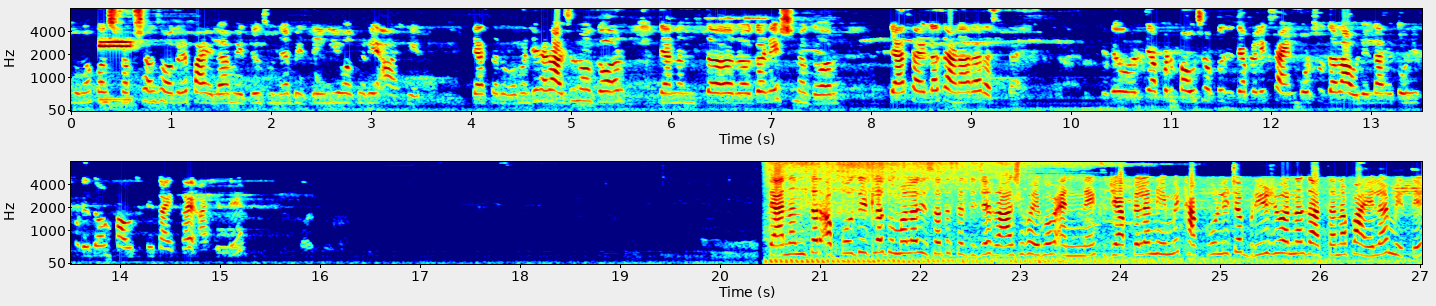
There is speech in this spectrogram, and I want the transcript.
जुनं कन्स्ट्रक्शन्स वगैरे पाहायला मिळते जुन्या बिल्डिंगी वगैरे आहेत. त्या सर्व म्हणजे ह्या राजूनगर त्यानंतर गणेशनगर त्या साईडला जाणारा रस्ता आहे. तिथे वरती आपण पाहू शकतो तिथे आपल्याला एक साईनबोर्ड सुद्धा लावलेला आहे. तोही पुढे जाऊन पाहू तिथे काय काय आहे ते. त्यानंतर अपोजिटला तुम्हाला दिसत असेल तिचे राजवैभव एनएक्स जे आपल्याला नेहमी ठाकोलीच्या ब्रिजवरनं जाताना पाहायला मिळते.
